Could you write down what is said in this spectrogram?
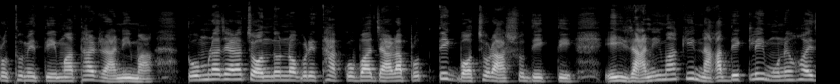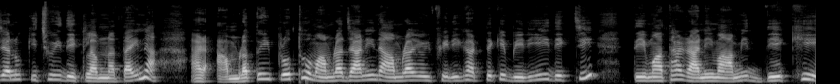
প্রথমে তেমাথার রানীমা। তোমরা যারা চন্দননগরে থাকো বা যারা প্রত্যেক বছর আসো দেখতে, এই রানীমাকে না দেখলেই মনে হয় যেন কিছুই দেখলাম না, তাই না? আর আমরা তো এই প্রথম, আমরা জানি না, আমরা ওই ফেরিঘাট থেকে বেরিয়েই দেখছি তেমাথার রানীমা, আমি দেখে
